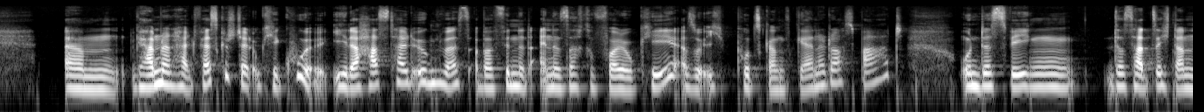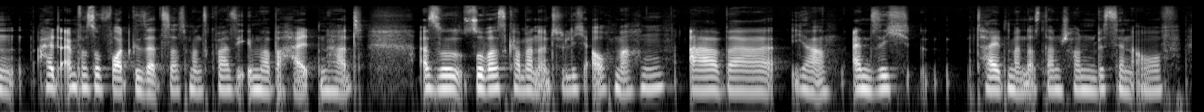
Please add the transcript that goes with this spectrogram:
ähm, wir haben dann halt festgestellt, okay, cool, jeder hasst halt irgendwas, aber findet eine Sache voll okay. Also ich putze ganz gerne das Bad und deswegen, das hat sich dann halt einfach so fortgesetzt, dass man es quasi immer behalten hat. Also sowas kann man natürlich auch machen, aber ja, an sich teilt man das dann schon ein bisschen auf.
